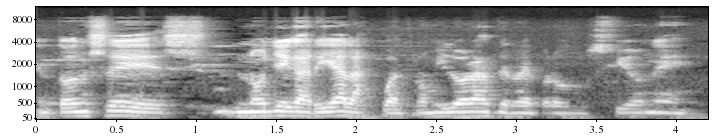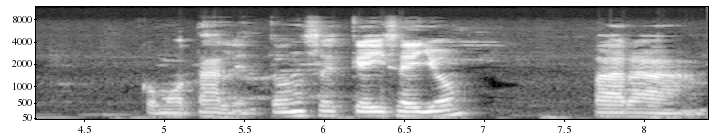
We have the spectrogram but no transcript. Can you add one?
entonces no llegaría a las 4.000 horas de reproducciones como tal. Entonces, ¿qué hice yo? Para...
